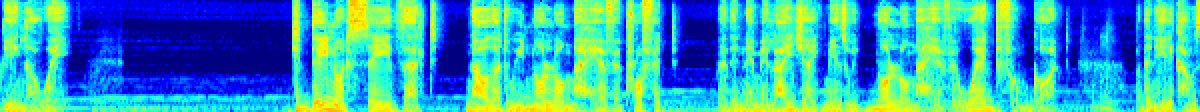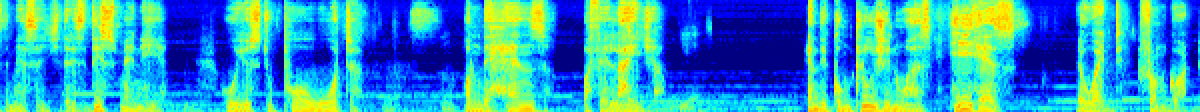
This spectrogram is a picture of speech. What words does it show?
being away. Did they not say that now that we no longer have a prophet by the name Elijah, it means we no longer have a word from God? But then here comes the message. There is this man here who used to pour water on the hands of Elijah. And the conclusion was he has a word from God.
